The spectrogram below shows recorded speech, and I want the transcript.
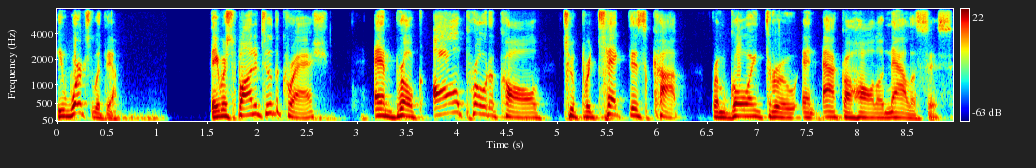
He works with them. They responded to the crash and broke all protocol to protect this cop from going through an alcohol analysis.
